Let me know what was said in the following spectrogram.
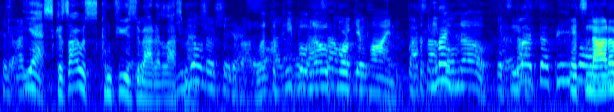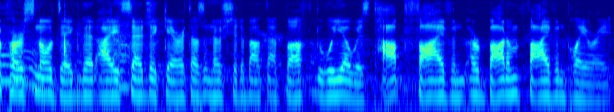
Because Yes, because I was confused about it last you match. don't know shit about it. Let the people that's know, not like Porcupine. Let the not- people know. It's not. people It's not a personal dig that I said that Garrett doesn't know shit about that buff. Leo is top five and or bottom five in play rate,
